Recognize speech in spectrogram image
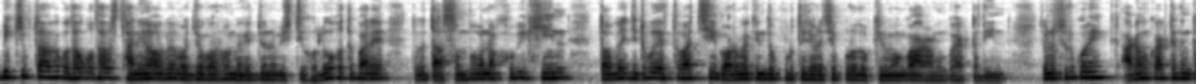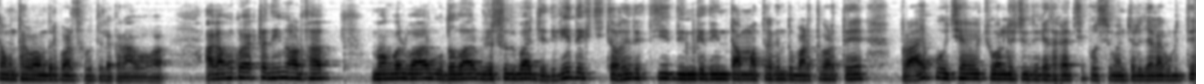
বিক্ষিপ্তভাবে কোথাও কোথাও স্থানীয়ভাবে বজ্রগর্ভ, মেঘের জন্য বৃষ্টি হলেও হতে পারে, তবে তার সম্ভাবনা খুবই ক্ষীণ। তবে যেটুকু দেখতে পাচ্ছি, গরমে কিন্তু পুড়তে চলেছে পুরো দক্ষিণবঙ্গ আগামী কয়েকটা দিন। চলুন শুরু করি। আগামী কয়েকটা দিন কেমন থাকবে আমাদের পার্শ্ববর্তী এলাকার আবহাওয়া? আগামী কয়েকটা দিন অর্থাৎ মঙ্গলবার, বুধবার, বৃহস্পতিবার যেদিকেই দেখছি ততই দেখছি দিনকে দিন তাপমাত্রা কিন্তু বাড়তে বাড়তে প্রায় পৌঁছে চুয়াল্লিশ ডিগ্রি কাছাকাছি পশ্চিমাঞ্চলের জেলাগুলিতে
